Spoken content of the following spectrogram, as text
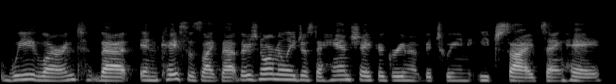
we learned that in cases like that there's normally just a handshake agreement between each side saying hey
